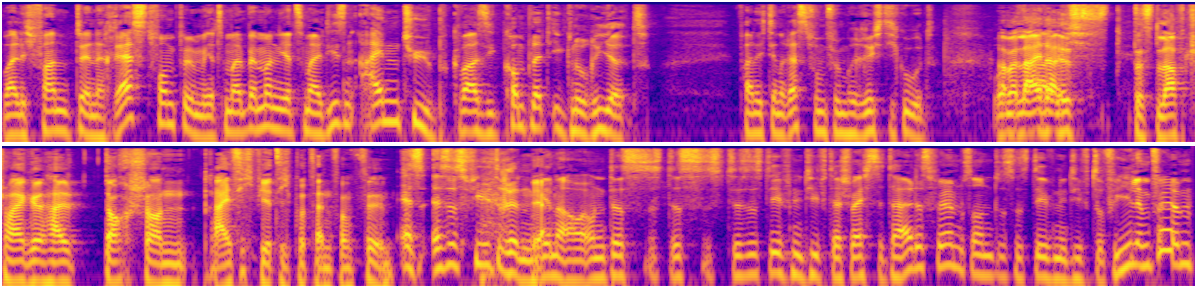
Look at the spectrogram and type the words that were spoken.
Weil ich fand den Rest vom Film, jetzt mal, wenn man jetzt mal diesen einen Typ quasi komplett ignoriert, fand ich den Rest vom Film richtig gut. Und aber leider ich- ist das Love Triangle halt doch schon 30, 40 Prozent vom Film. Es, es ist viel drin, Ja. genau. Und das, ist- das, ist- das ist definitiv der schwächste Teil des Films und es ist definitiv zu viel im Film.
